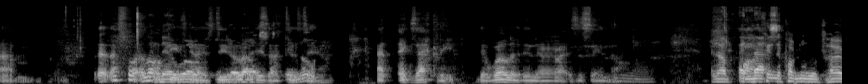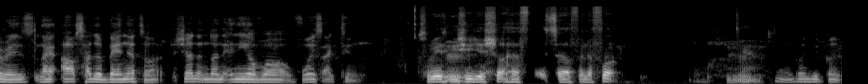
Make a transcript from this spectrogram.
Um, that's what a lot of these well guys do. A lot of these actors do. And exactly, they're well within their rights to say no. And, I, and I think the problem with her is like outside of Bayonetta, she hasn't done any other voice acting. So basically, mm. she just shot herself in the foot. Yeah. yeah going to be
